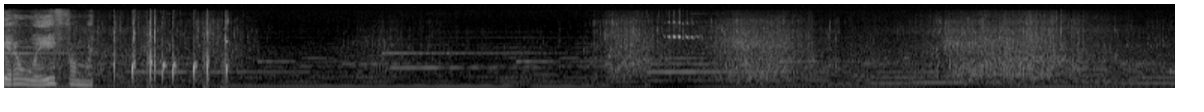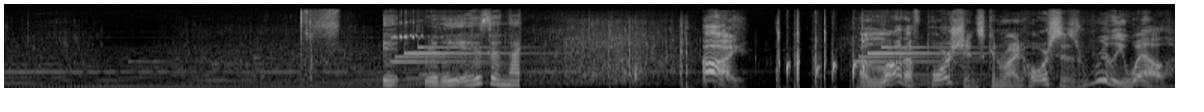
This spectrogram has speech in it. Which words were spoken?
Get away from. It really is a nice. Hi! A lot of Portians can ride horses really well.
